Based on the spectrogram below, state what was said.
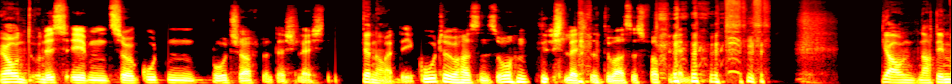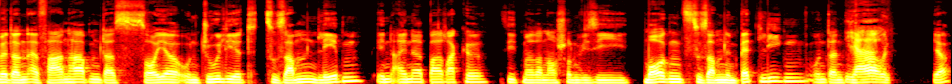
Ja, und, und Bis eben zur guten Botschaft und der schlechten. genau. Die gute, du hast einen Sohn, die schlechte, du hast es verpennt. Ja, und nachdem wir dann erfahren haben, dass Sawyer und Juliet zusammenleben in einer Baracke, sieht man dann auch schon, wie sie morgens zusammen im Bett liegen und dann. Ja, und Ja?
